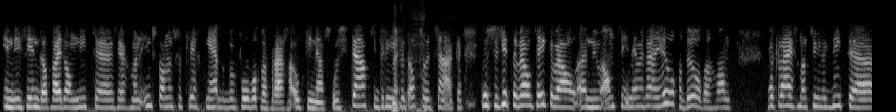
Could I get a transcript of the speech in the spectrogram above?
In die zin dat wij dan niet uh, zeg maar een inspanningsverplichting hebben, bijvoorbeeld. We vragen ook die naar sollicitatiebrieven, nee. dat soort zaken. Dus er zitten wel zeker wel nuances in. En we zijn heel geduldig, want we krijgen natuurlijk niet uh,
